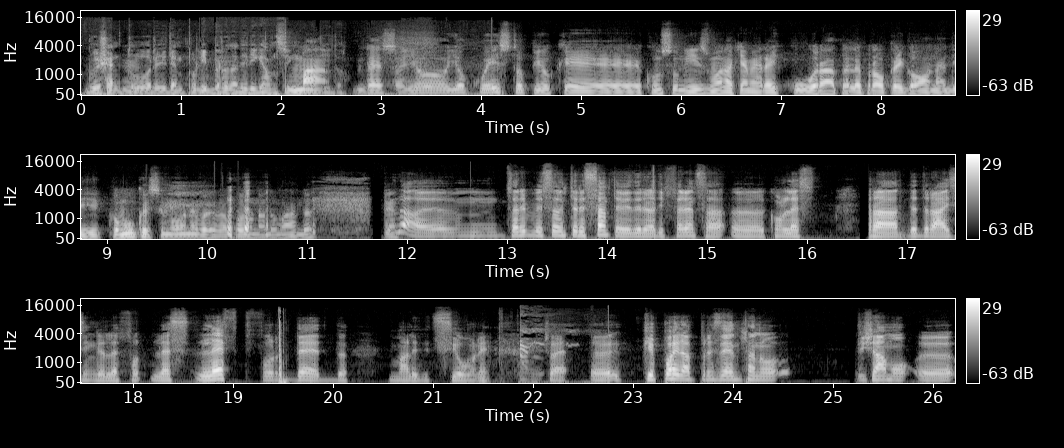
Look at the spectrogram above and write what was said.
200 Mm. ore di tempo libero da dedicare a un singolo Ma titolo. adesso io, io questo più che consumismo la chiamerei cura per le proprie gonadi. Comunque Simone voleva porre una domanda. No, ehm, sarebbe stato interessante vedere la differenza eh, con Left- tra Dead Rising e Left 4, Less- Left 4 Dead, maledizione, cioè eh, che poi rappresentano, diciamo, eh,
